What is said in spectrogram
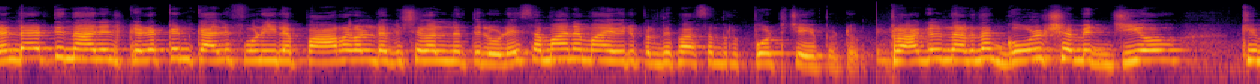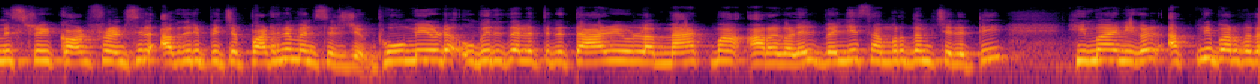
രണ്ടായിരത്തി നാലിൽ കിഴക്കൻ കാലിഫോർണിയയിലെ പാറകളുടെ വിശകലനത്തിലൂടെ സമാനമായ ഒരു പ്രതിഭാസം റിപ്പോർട്ട് ചെയ്യപ്പെട്ടു. പ്രാഗിൽ നടന്ന ഗോൾഡ് ഷമിറ്റ് ജിയോ കെമിസ്ട്രി കോൺഫറൻസിൽ അവതരിപ്പിച്ച പഠനമനുസരിച്ച് ഭൂമിയുടെ ഉപരിതലത്തിന് താഴെയുള്ള മാഗ്മ അറകളിൽ വലിയ സമ്മർദ്ദം ചെലുത്തി ഹിമാനികൾ അഗ്നിപർവത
